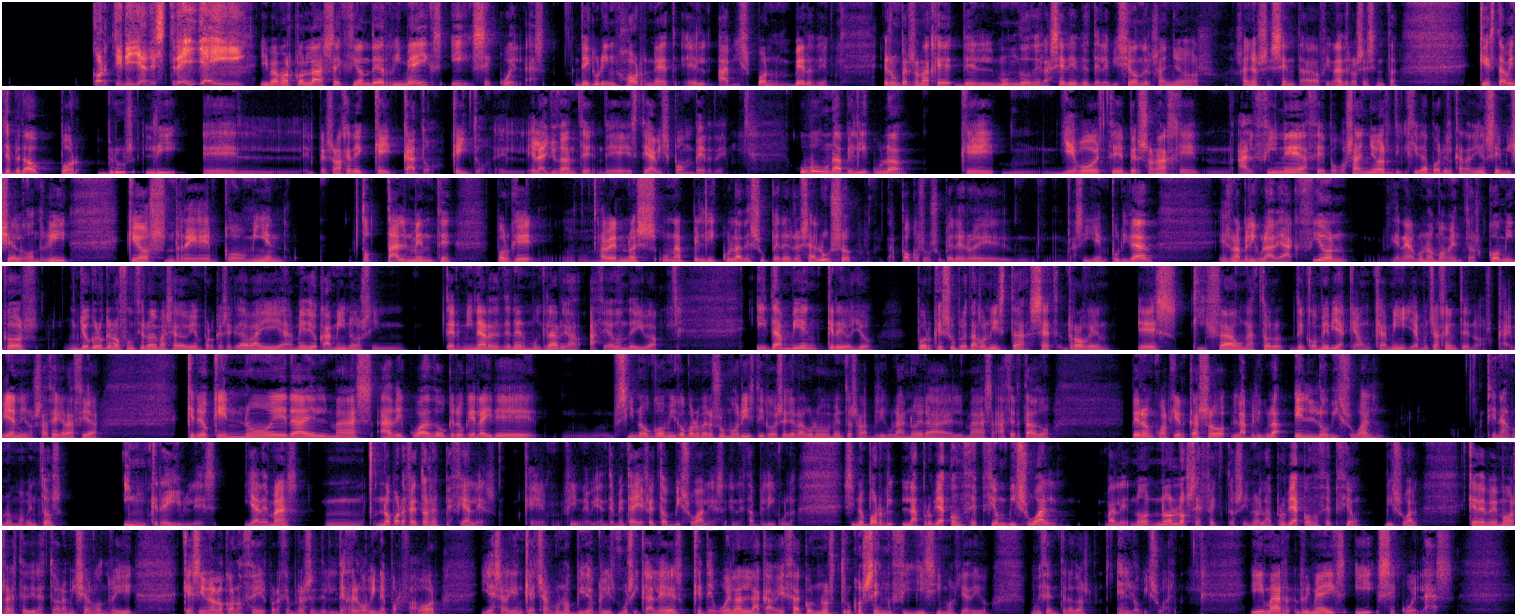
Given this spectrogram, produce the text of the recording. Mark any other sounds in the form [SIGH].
Cortinilla de estrella y... Y vamos con la sección de remakes y secuelas. The Green Hornet, el avispón verde, es un personaje del mundo de la serie de televisión de los años, los años 60, a finales de los 60, que estaba interpretado por Bruce Lee, el personaje de Kei- Kato, Keito, el, ayudante de este avispón verde. Hubo una película que mm, llevó este personaje mm, al cine hace pocos años, dirigida por el canadiense Michel Gondry, que os recomiendo totalmente porque, mm, a ver, no es una película de superhéroes al uso, tampoco es un superhéroe así en puridad, es una película de acción, tiene algunos momentos cómicos, yo creo que no funcionó demasiado bien porque se quedaba ahí a medio camino sin terminar de tener muy claro hacia dónde iba. Y también creo yo, porque su protagonista, Seth Rogen, es quizá un actor de comedia que aunque a mí y a mucha gente nos cae bien y nos hace gracia, creo que no era el más adecuado, creo que el aire, si no cómico, por lo menos humorístico, que se dio en algunos momentos a la película, no era el más acertado, pero en cualquier caso, la película en lo visual tiene algunos momentos increíbles. Y además, mm, no por efectos especiales, que, en fin, evidentemente hay efectos visuales en esta película, sino por la propia concepción visual, ¿vale? No, no los efectos, sino la propia concepción visual que debemos a este director, a Michel Gondry, que si no lo conocéis, por ejemplo, es el de Rebobine, por favor, y es alguien que ha hecho algunos videoclips musicales que te vuelan la cabeza con unos trucos sencillísimos, ya digo, muy centrados en lo visual. Y más remakes y secuelas.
